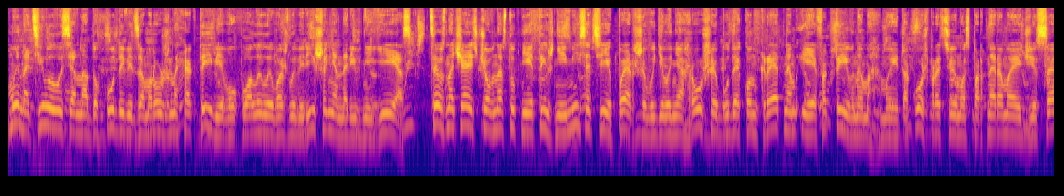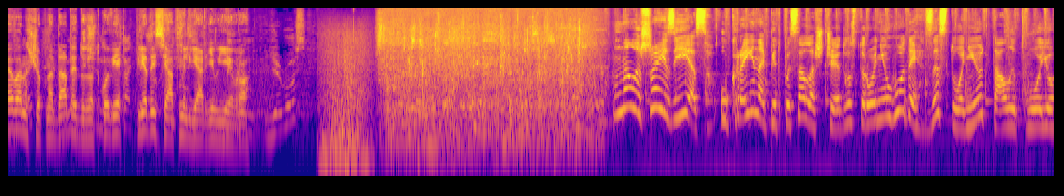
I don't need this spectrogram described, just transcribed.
Ми націлилися на доходи від заморожених активів, ухвалили важливі рішення на рівні ЄС. Це означає, що в наступні тижні і місяці перше виділення грошей буде конкретним і ефективним. Ми також працюємо з партнерами G7, щоб надати додаткові 50 мільярдів євро. Не лише із ЄС Україна підписала ще двосторонні угоди з Естонією та Литвою.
